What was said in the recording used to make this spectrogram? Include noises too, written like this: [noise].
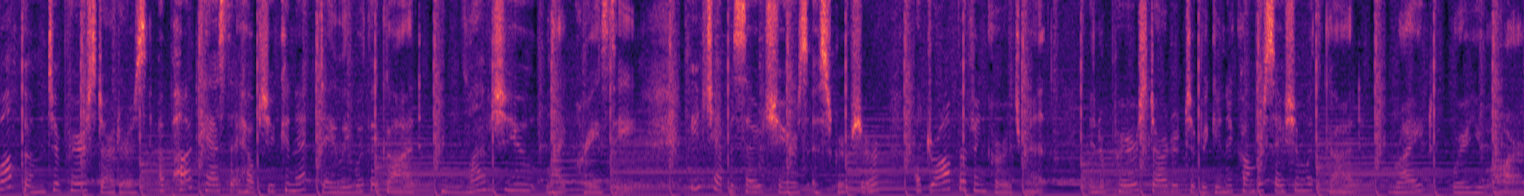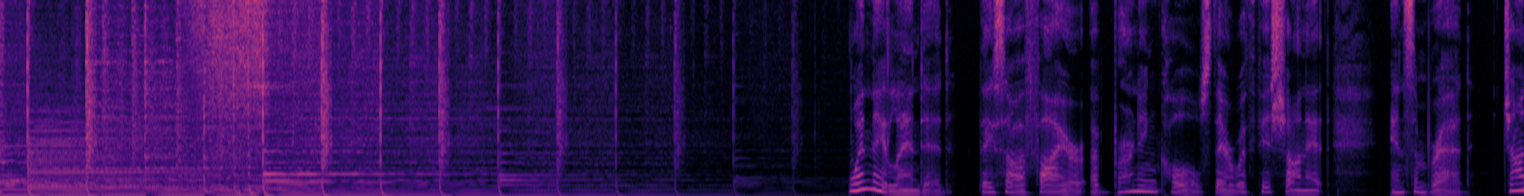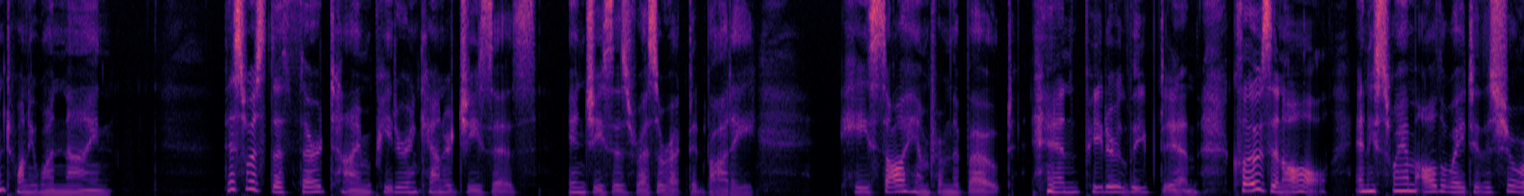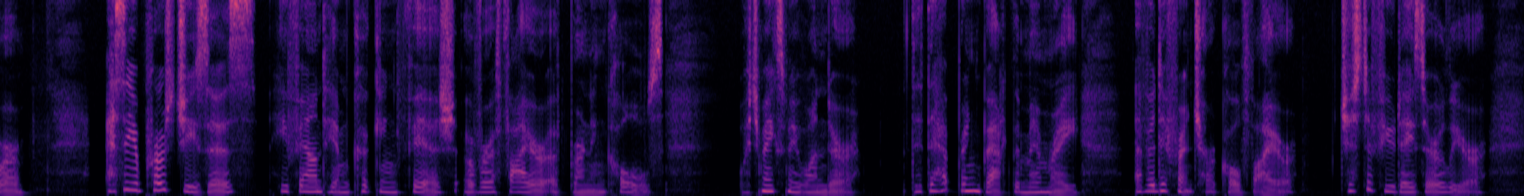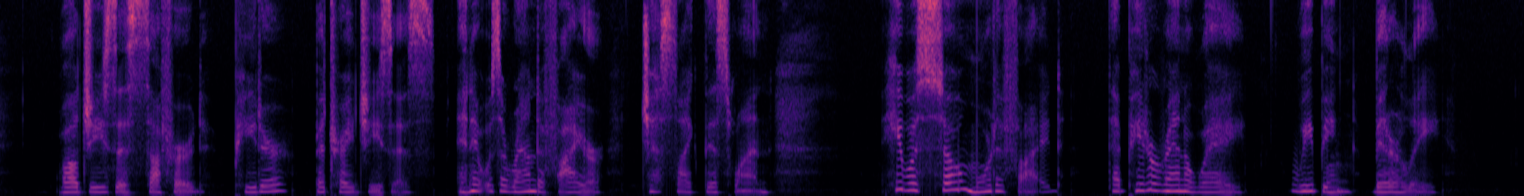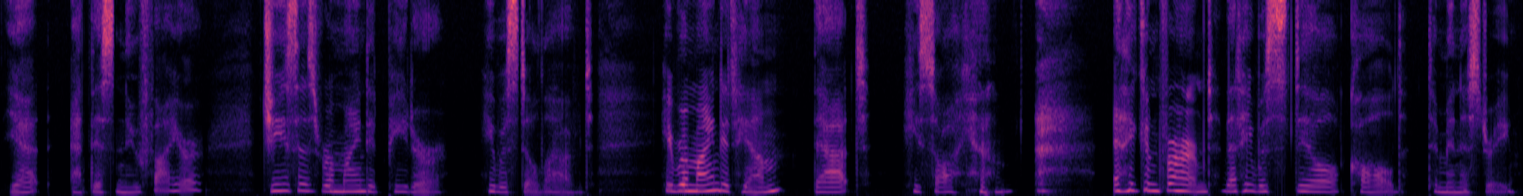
Welcome to Prayer Starters, a podcast that helps you connect daily with a God who loves you like crazy. Each episode shares a scripture, a drop of encouragement, and a prayer starter to begin a conversation with God right where you are. When they landed, they saw a fire of burning coals there with fish on it and some bread. John 21 9. This was the third time Peter encountered Jesus in Jesus' resurrected body. He saw him from the boat, [laughs] and Peter leaped in, clothes and all, and he swam all the way to the shore. As he approached Jesus, he found him cooking fish over a fire of burning coals, which makes me wonder did that bring back the memory of a different charcoal fire? Just a few days earlier, while Jesus suffered, Peter betrayed Jesus, and it was around a fire just like this one. He was so mortified that Peter ran away, weeping bitterly. Yet, at this new fire, Jesus reminded Peter he was still loved. He reminded him that he saw him [laughs] and he confirmed that he was still called to ministry.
